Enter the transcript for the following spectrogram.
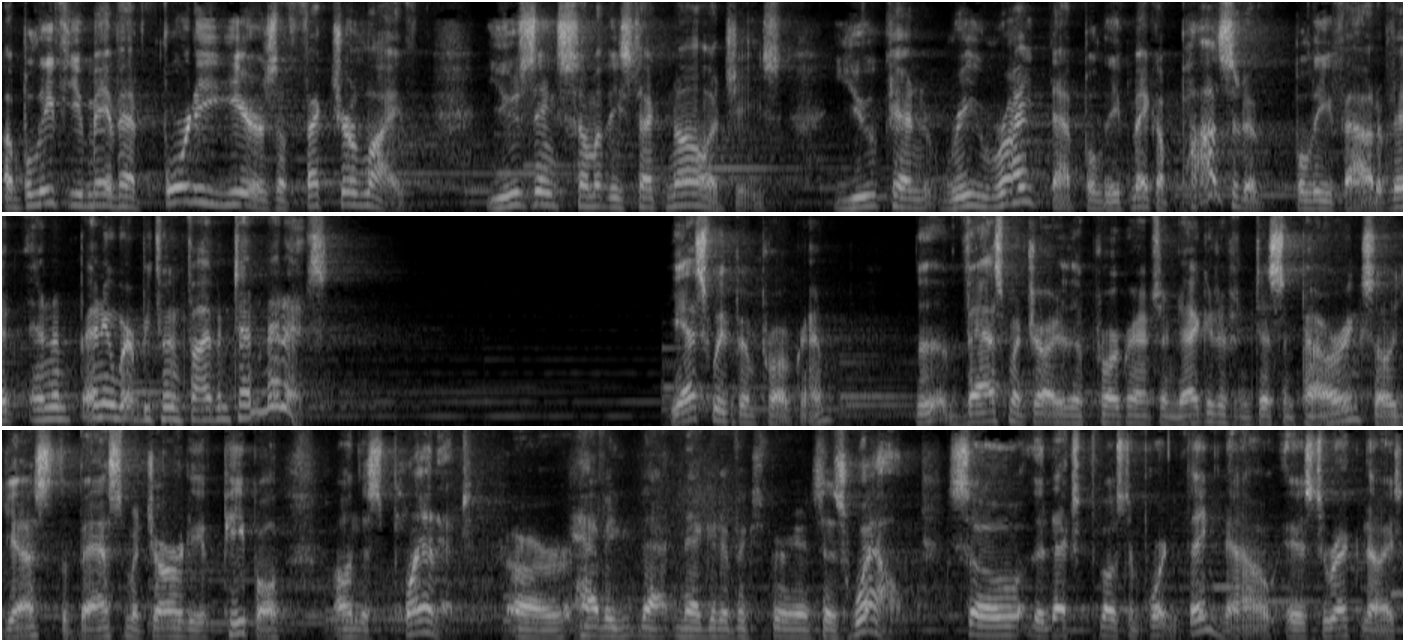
A belief you may have had 40 years affect your life using some of these technologies. You can rewrite that belief, make a positive belief out of it in anywhere between five and 10 minutes. Yes, we've been programmed. The vast majority of the programs are negative and disempowering. So, yes, the vast majority of people on this planet are having that negative experience as well. So, the next most important thing now is to recognize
